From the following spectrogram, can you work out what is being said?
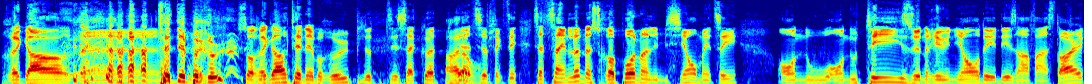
regard. euh, T'es débreux. son regard ténébreux, puis là, tu sais, ça cote, Ah that's it. Fait que, cette scène-là ne sera pas dans l'émission, mais tu sais, on nous, on nous tease une réunion des, des enfants Stark.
